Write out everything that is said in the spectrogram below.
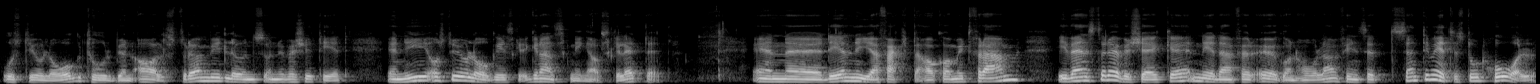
osteolog Torbjörn Ahlström vid Lunds universitet en ny osteologisk granskning av skelettet. En eh, del nya fakta har kommit fram. I vänster överkäke nedanför ögonhålan finns ett centimeterstort hål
